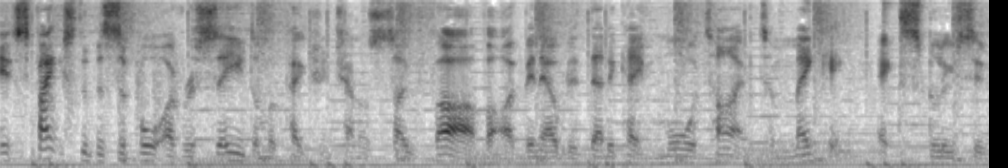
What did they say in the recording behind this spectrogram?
It's thanks to the support I've received on the Patreon channel so far that I've been able to dedicate more time to making exclusive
